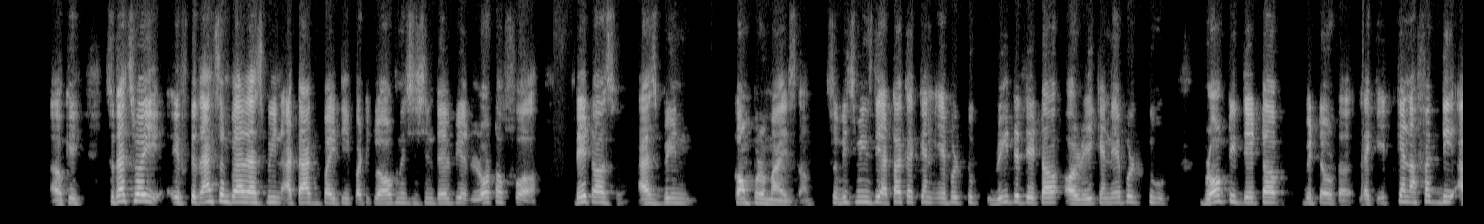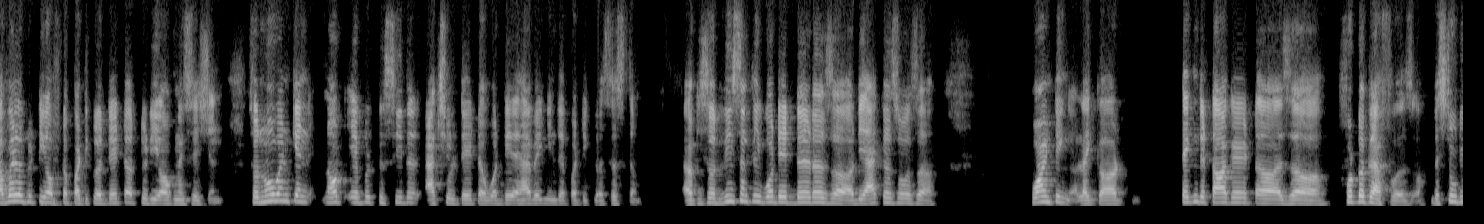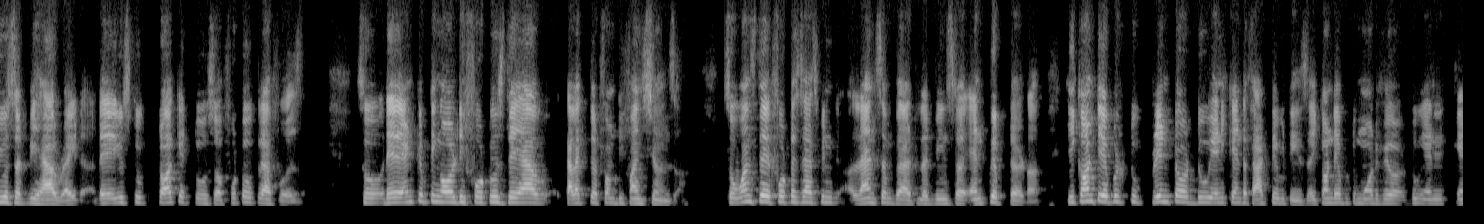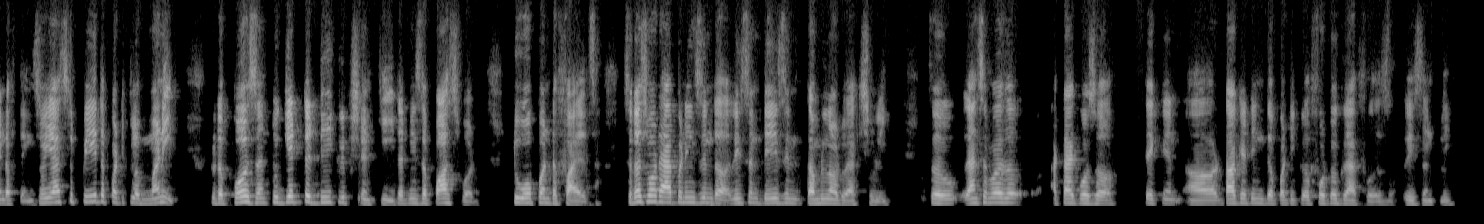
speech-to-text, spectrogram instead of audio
Okay, so that's why if the ransomware has been attacked by the particular organization, there'll be a lot of uh, data has been compromised. So which means the attacker can able to read the data or he can able to block the data without a, like it can affect the availability of the particular data to the organization. So no one can not able to see the actual data what they're having in their particular system. Okay, so recently what they did is uh, the hackers was uh, pointing like uh, taking the target uh, as uh, photographers, the studios that we have, right? They used to target those uh, photographers. So they're encrypting all the photos they have collected from the functions. So once their photos has been ransomware, that means uh, encrypted, uh, he can't be able to print or do any kind of activities. He can't be able to modify or do any kind of thing. So he has to pay the particular money to the person to get the decryption key. That means the password to open the files. So that's what happenings in the recent days in Tamil Nadu actually. So ransomware attack was uh, taken uh, targeting the particular photographers recently.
